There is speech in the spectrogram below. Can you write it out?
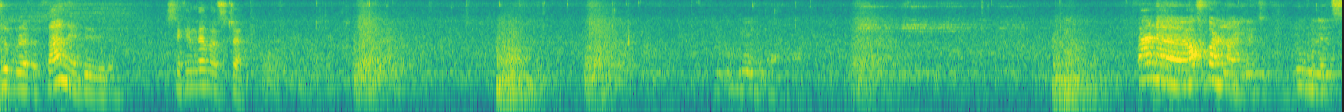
சூப்பராக இருக்கு இது செகண்டா ஃபர்ஸ்டா ஃபேன் ஆஃப் பண்ணலாம் இது டூ மினிட்ஸ்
